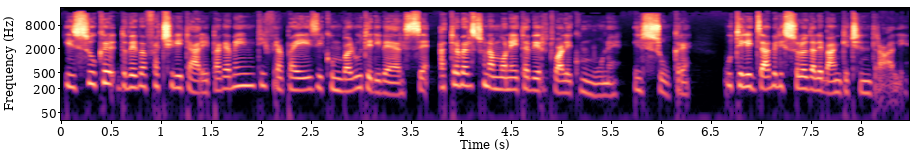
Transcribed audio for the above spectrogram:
il Sucre doveva facilitare i pagamenti fra paesi con valute diverse attraverso una moneta virtuale comune, il Sucre, utilizzabili solo dalle banche centrali.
